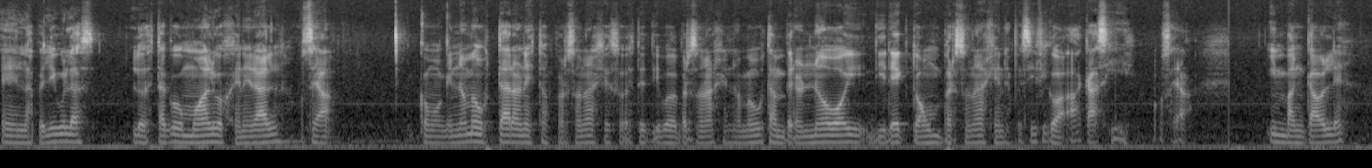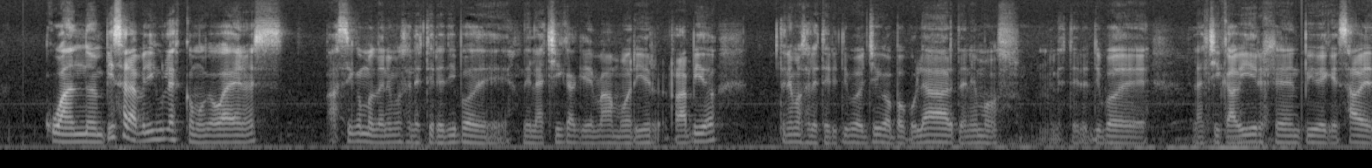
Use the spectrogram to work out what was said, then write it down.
en las películas lo destaco como algo general. O sea, como que no me gustaron estos personajes o este tipo de personajes no me gustan, pero no voy directo a un personaje en específico, acá sí, o sea, imbancable. Cuando empieza la película es como que bueno, es así como tenemos el estereotipo de, la chica que va a morir rápido, tenemos el estereotipo del chico popular, tenemos el estereotipo de la chica virgen, pibe que sabe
